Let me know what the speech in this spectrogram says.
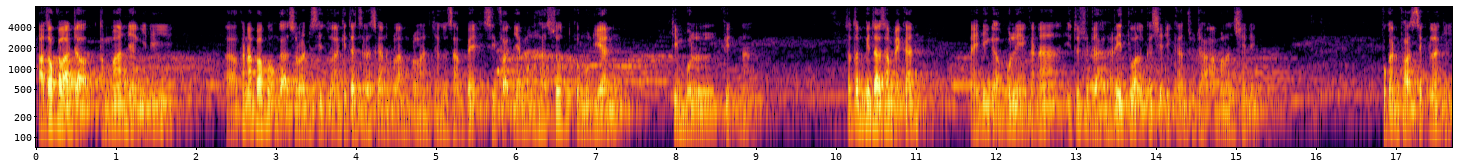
Atau kalau ada teman yang ini, eh, kenapa kok nggak sholat di situ? Nah, kita jelaskan pelan-pelan, jangan sampai sifatnya menghasut kemudian timbul fitnah. Tetap kita sampaikan, nah ini nggak boleh karena itu sudah ritual kesyirikan, sudah amalan syirik, bukan fasik lagi.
